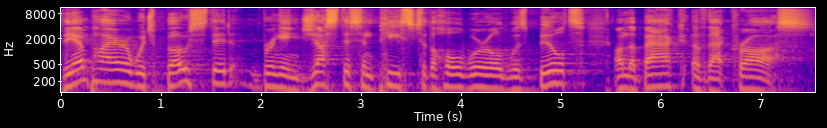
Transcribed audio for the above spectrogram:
The empire which boasted bringing justice and peace to the whole world was built on the back of that cross.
